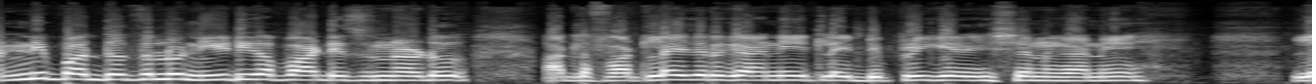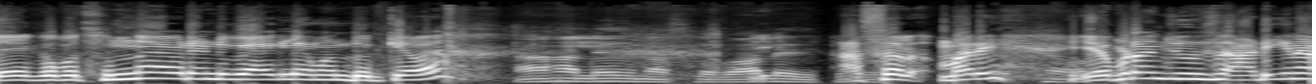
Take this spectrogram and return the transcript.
అన్ని పద్ధతులు నీట్గా పాటిస్తున్నాడు. అట్లా ఫర్టిలైజర్ కానీ ఇట్లా డిప్రిగేషన్ కానీ లేకపోతే సున్నా రెండు బ్యాగులు ఏమైనా దొక్కావా? అసలు మరి ఎప్పుడైనా చూసి అడిగినా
